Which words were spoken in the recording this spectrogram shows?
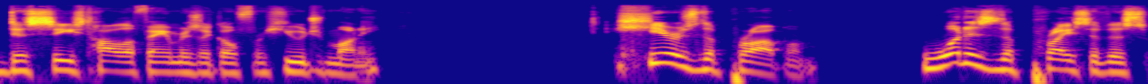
deceased Hall of Famers that go for huge money. Here's the problem. What is the price of this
